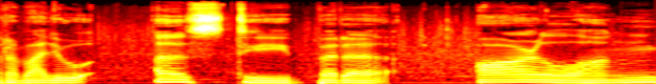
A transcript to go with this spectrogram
Trabalho Asti para Arlong,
